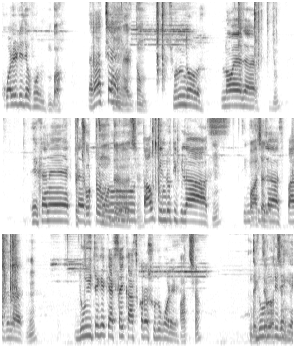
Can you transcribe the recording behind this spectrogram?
কোয়ালিটি দেখুন। বাহ। দেখা যাচ্ছে? একদম। সুন্দর। নয় হাজার। হুম। এখানে একটা ছোট্টর মধ্যে রয়েছে। তাও তিন রতি প্লাস। তিন পাঁচ রতি হাজার। প্লাস পাঁচ হাজার। দুই থেকে ক্যাটসাই কাজ করা শুরু করে। আচ্ছা। দেখতে পাচ্ছেন থেকে।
